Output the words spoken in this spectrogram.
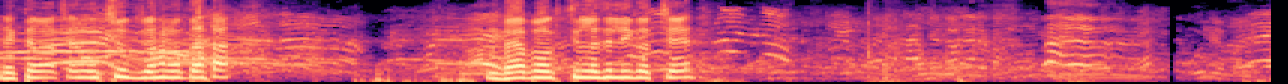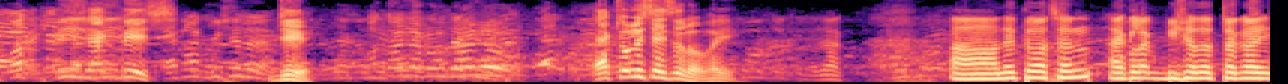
দেখতে পাচ্ছেন উৎসুক জনতা। ব্যাপক চিল্লাচিল্লি করছে। জি। একচল্লিশ চাইছিল ভাই। দেখতে পাচ্ছেন এক লাখ বিশ হাজার টাকায়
